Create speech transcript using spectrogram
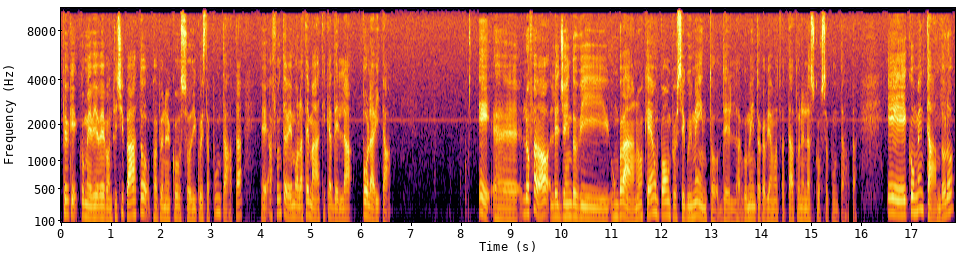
Perché, come vi avevo anticipato, proprio nel corso di questa puntata eh, affronteremo la tematica della polarità e eh, lo farò leggendovi un brano che è un po' un proseguimento dell'argomento che abbiamo trattato nella scorsa puntata e commentandolo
